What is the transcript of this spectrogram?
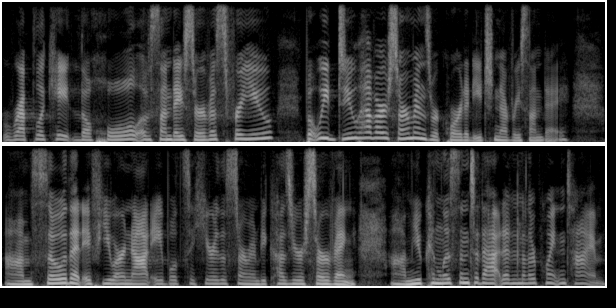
replicate the whole of Sunday service for you, but we do have our sermons recorded each and every Sunday um, so that if you are not able to hear the sermon because you're serving, um, you can listen to that at another point in time.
